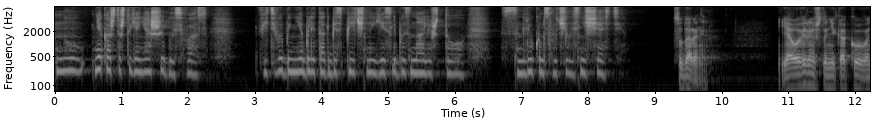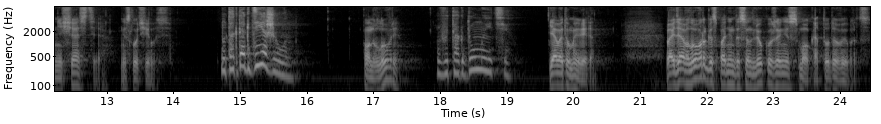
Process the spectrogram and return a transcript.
Ну, мне кажется, что я не ошиблась в вас. Ведь вы бы не были так беспечны, если бы знали, что с Сен-Люком случилось несчастье. Сударыня, я уверен, что никакого несчастья не случилось. Ну тогда где же он? Он в Лувре? Вы так думаете? Я в этом уверен. Войдя в Лувр, господин де Сен-Люк уже не смог оттуда выбраться.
